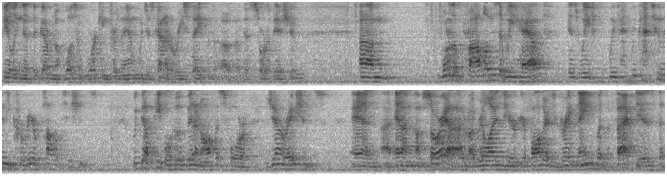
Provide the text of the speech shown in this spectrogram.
feeling that the government wasn't working for them, which is kind of a restatement of, of this sort of issue. Um, one of the problems that we have is we've, we've, we've got too many career politicians. We've got people who have been in office for generations. And, uh, and I'm, I'm sorry, I, I realize your, your father is a great name, but the fact is that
